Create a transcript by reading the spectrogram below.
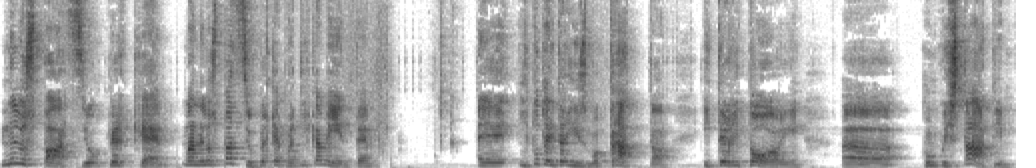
Nello spazio perché? Ma nello spazio perché praticamente eh, il totalitarismo tratta i territori eh, conquistati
